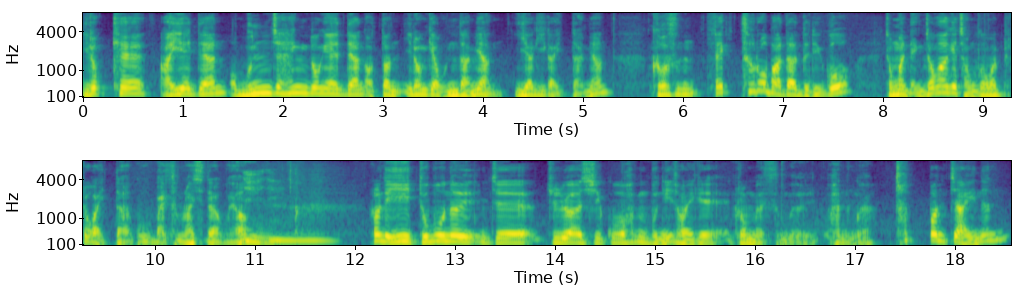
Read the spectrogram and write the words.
이렇게 아이에 대한 문제 행동에 대한 어떤 이런 게 온다면 이야기가 있다면 그것은 팩트로 받아들이고 정말 냉정하게 점검할 필요가 있다고 말씀을 하시더라고요. 네, 네. 그런데 이 두 분을 이제 진료하시고 한 분이 저에게 그런 말씀을 하는 거예요. 첫 번째 아이는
